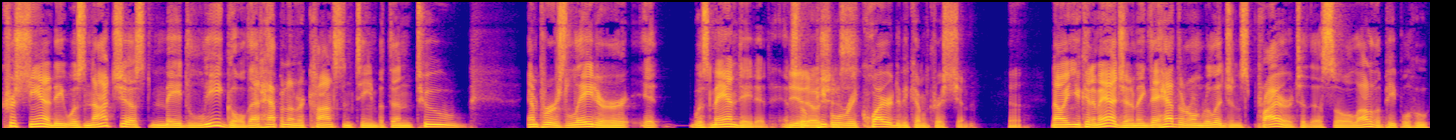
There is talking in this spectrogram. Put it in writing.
Christianity was not just made legal. That happened under Constantine, but then two emperors later, it was mandated, and so people were required to become Christian. Now you can imagine. I mean, they had their own religions prior to this, so a lot of the people who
